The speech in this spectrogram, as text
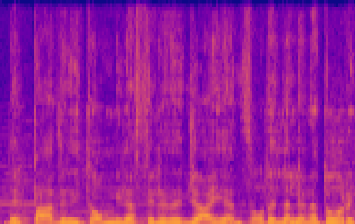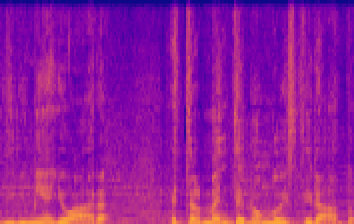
del padre di Tommy la Stella dei Giants o dell'allenatore di Mimia Yoara, è talmente lungo e stirato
